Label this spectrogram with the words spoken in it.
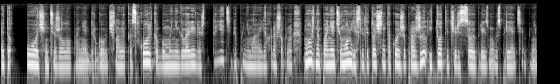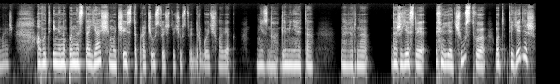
Это очень тяжело понять другого человека. Сколько бы мы ни говорили, что да, я тебя понимаю, я хорошо понимаю. Можно понять умом, если ты точно такой же прожил, и то ты через свою призму восприятия понимаешь. А вот именно по-настоящему чисто прочувствовать, что чувствует другой человек. Не знаю, для меня это, наверное, даже если я чувствую, вот ты едешь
